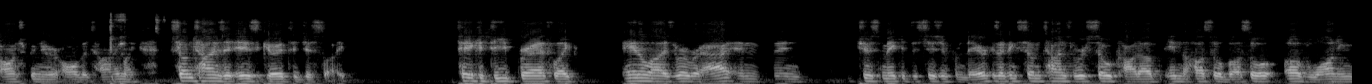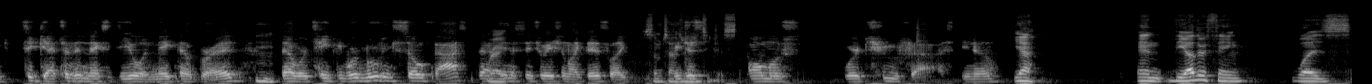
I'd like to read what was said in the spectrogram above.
entrepreneur all the time. Like sometimes it is good to just like take a deep breath, like analyze where we're at and then just make a decision from there because I think sometimes we're so caught up in the hustle bustle of wanting to get to the next deal and make that bread Mhm. that we're taking we're moving so fast that Right. in a situation like this like Sometimes we we just- just almost we're too fast you know Yeah. And the other thing was,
